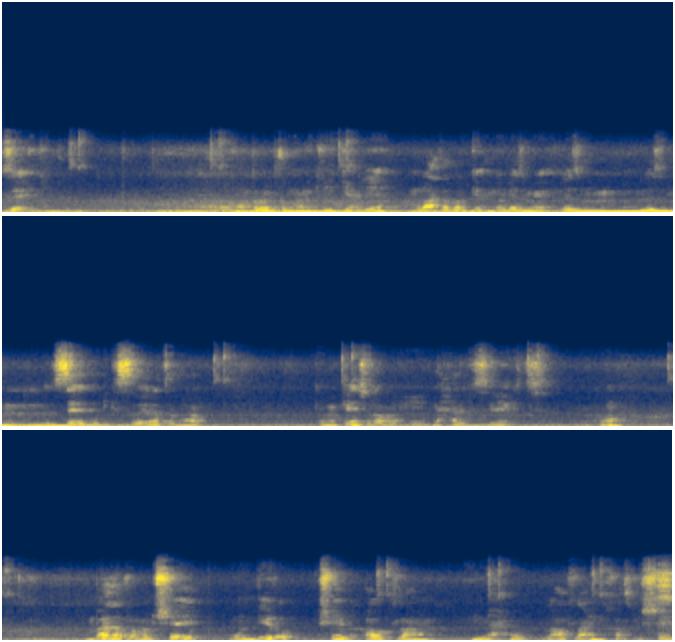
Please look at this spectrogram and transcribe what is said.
زائد control ثم نكليكي عليه ملاحظة برك انه لازم لازم لازم الزائد هذيك الصغيرة تظهر كما كاينش راهو يتنحى لك ال select مفهوم بعد نروحو لل shape ونديرو shape outline نحو ال outline الخاص بال shape.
